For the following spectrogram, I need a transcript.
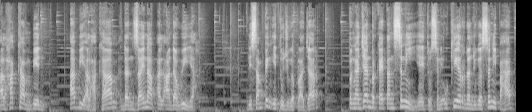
Al-Hakam bin Abi Al-Hakam dan Zainab Al-Adawiyah. Di samping itu juga pelajar, pengajian berkaitan seni iaitu seni ukir dan juga seni pahat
